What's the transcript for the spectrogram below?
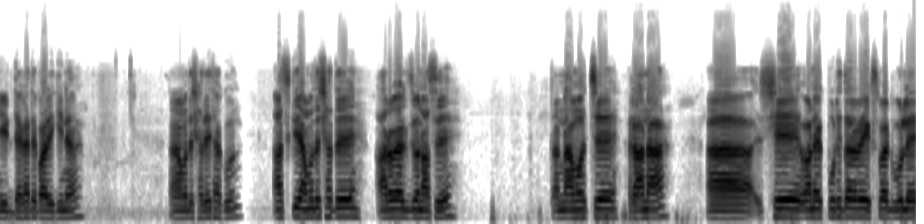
হিট দেখাতে পারি কি না। আমাদের সাথেই থাকুন। আজকে আমাদের সাথে আরও একজন আছে। তার নাম হচ্ছে রানা। সে অনেক পুঁটি ধরার এক্সপার্ট বলে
